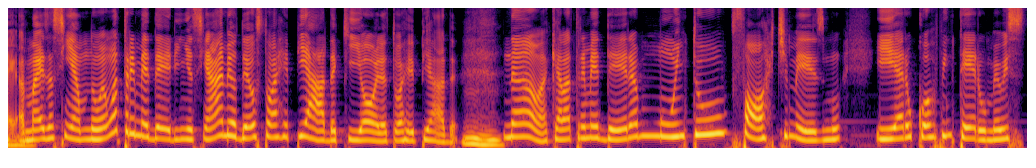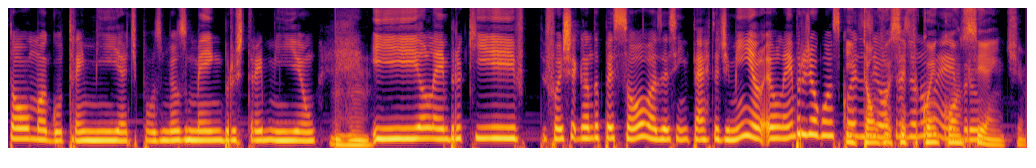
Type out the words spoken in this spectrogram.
É, Uhum. Mas assim, é- não é uma tremedeirinha assim, ai meu Deus, tô arrepiada aqui, olha, tô arrepiada. Uhum. Não, aquela tremedeira muito forte mesmo. E era o corpo inteiro. O meu estômago tremia, tipo, os meus membros tremiam. Uhum. E eu lembro que foi chegando pessoas, assim, perto de mim. Eu, eu lembro de algumas coisas Então e outras você eu ficou não lembro. inconsciente.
